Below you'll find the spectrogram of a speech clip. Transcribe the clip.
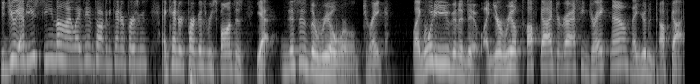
Did you have you seen the highlights of him talking to Kendrick Perkins? And Kendrick Perkins' response is, "Yeah, this is the real world, Drake. Like, what are you gonna do? Like, you're a real tough guy, Degrassi Drake. Now that you're the tough guy."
